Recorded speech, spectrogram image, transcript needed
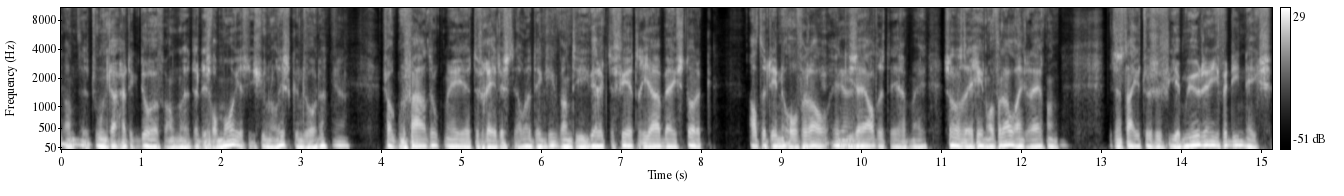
Want eh, toen had ik door van, eh, dat is wel mooi als je journalist kunt worden. Ja. Zou ik mijn vader ook mee eh, tevreden stellen, denk ik. Want die werkte 40 jaar bij Stork. Altijd in overal. En Ja. die zei altijd tegen mij, zoals hij geen overal aan krijgt. Want dan sta je tussen vier muren en je verdient niks.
